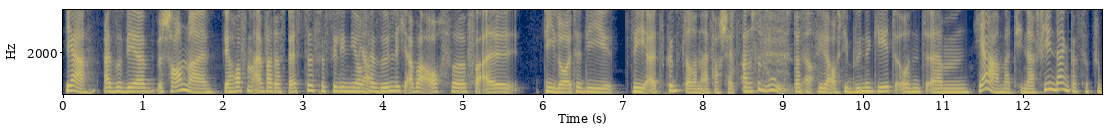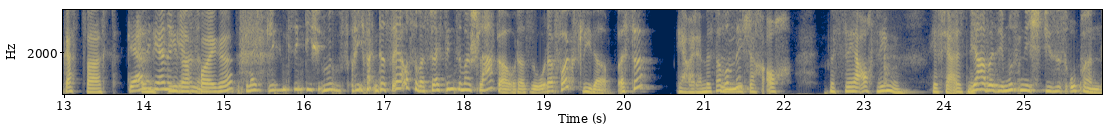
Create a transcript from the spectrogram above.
ja, also wir schauen mal. Wir hoffen einfach das Beste für Celine Dion ja. persönlich, aber auch für, für all die Leute, die sie als Künstlerin einfach schätzen. Absolut. Dass ja. es wieder auf die Bühne geht. Und ähm, ja, Martina, vielen Dank, dass du zu Gast warst. Gerne, in gerne. dieser gerne. Folge. Vielleicht singt die, ich meine, das wäre auch sowas. Vielleicht singt sie mal Schlager oder so oder Volkslieder, weißt du? Ja, aber da müsste Warum sie sich nicht? doch auch, müsste sie ja auch singen. Hilft ja alles nichts. Ja, aber sie muss nicht dieses Opern,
